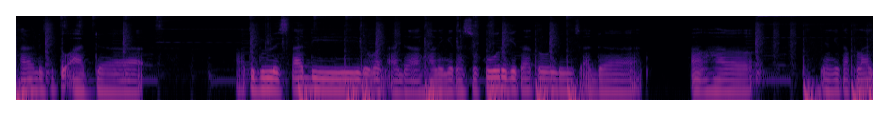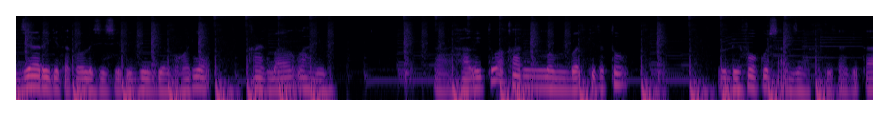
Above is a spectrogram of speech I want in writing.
Karena di situ ada uh, to-do list tadi itu kan. Ada hal-hal yang kita syukuri kita tulis. Ada hal-hal yang kita pelajari kita tulis di situ juga. Pokoknya keren banget lah gitu. Nah hal itu akan membuat kita tuh lebih fokus aja ketika kita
